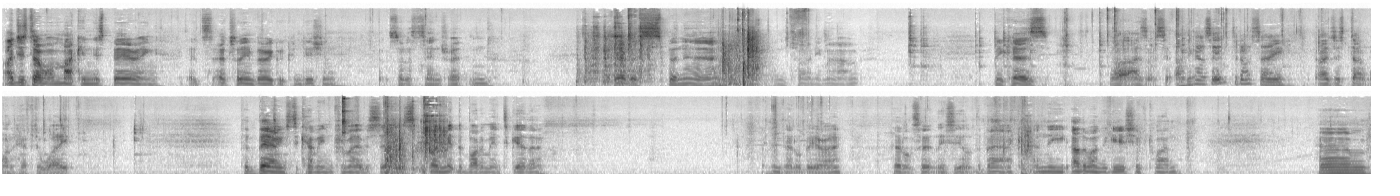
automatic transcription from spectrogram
I just don't want muck in this bearing. It's actually in very good condition. Sort of center it and grab a spinner and tighten him up. Because, well, as I said, I think I said, did I say? I just don't want to have to wait for bearings to come in from overseas. If I knit the bottom end together, I think that'll be alright. That'll certainly seal at the back. And the other one, the gear shift one, um,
